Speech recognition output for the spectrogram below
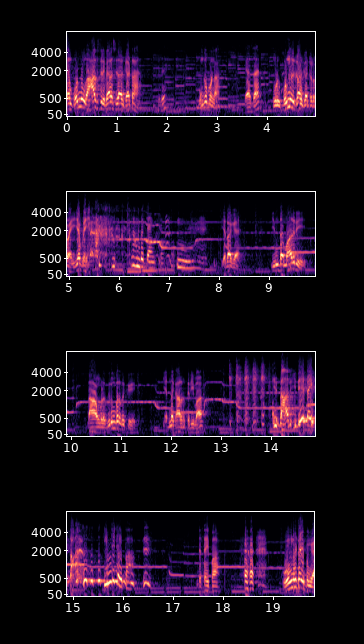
என் பொண்ணு உங்க ஆபீஸ்ல வேலை செய்யறான்னு கேட்டா? இது? உங்க பொண்ணா? ஏன் சார்? உங்களுக்கு பொண்ணு இருக்கான்னு கேட்டுடுறேன் எப்படி? ரொம்ப தேங்க்ஸ் என்னங்க இந்த மாதிரி நான் உங்களை விரும்புறதுக்கு என்ன காரணம் தெரியுமா? இதே டைப் தான் இந்த டைப்பா இந்த டைப்பா உங்க டைப்புங்க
